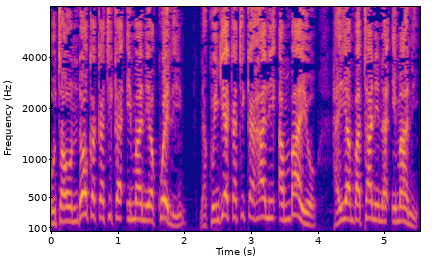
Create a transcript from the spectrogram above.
utaondoka katika imani ya kweli na kuingia katika hali ambayo haiambatani na imani.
